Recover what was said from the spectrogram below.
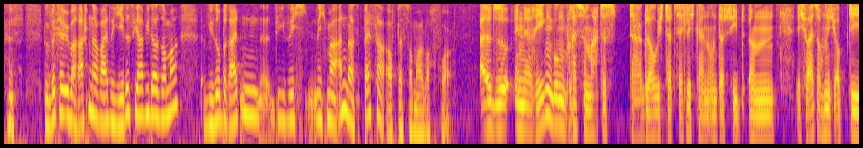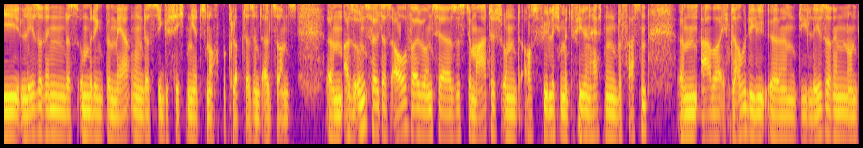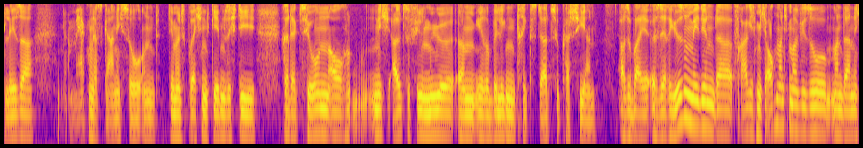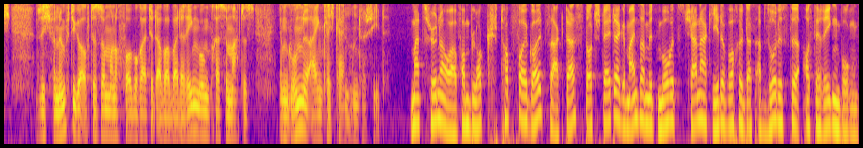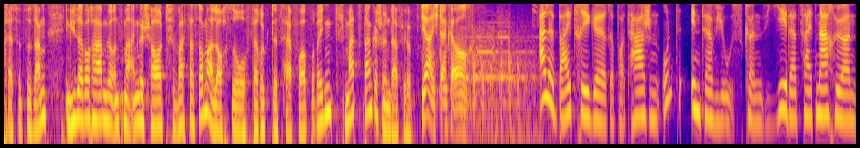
Nun wird ja überraschenderweise jedes Jahr wieder Sommer. Wieso bereiten die sich nicht mal anders besser auf das Sommerloch vor? Also in der Regenbogenpresse macht es da glaube ich tatsächlich keinen Unterschied. Ähm, ich weiß auch nicht, ob die Leserinnen das unbedingt bemerken, dass die Geschichten jetzt noch bekloppter sind als sonst. Ähm, also uns fällt das auf, weil wir uns ja systematisch und ausführlich mit vielen Heften befassen. Ähm, aber ich glaube, die, die Leserinnen und Leser merken das gar nicht so und dementsprechend geben sich die Redaktionen auch nicht allzu viel Mühe, ihre billigen Tricks da zu kaschieren. Also bei seriösen Medien, da frage ich mich auch manchmal, wieso man da nicht sich vernünftiger auf das Sommerloch vorbereitet, aber bei der Regenbogenpresse macht es im Grunde eigentlich keinen Unterschied. Mats Schönauer vom Blog Top voll Gold sagt das. Dort stellt er gemeinsam mit Moritz Czernak jede Woche das Absurdeste aus der Regenbogenpresse zusammen. In dieser Woche haben wir uns mal angeschaut, was das Sommerloch so Verrücktes hervorbringt. Mats, Dankeschön dafür. Ja, ich danke auch. Alle Beiträge, Reportagen und Interviews können Sie jederzeit nachhören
